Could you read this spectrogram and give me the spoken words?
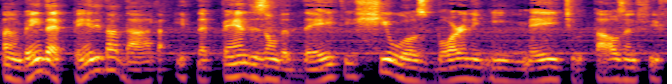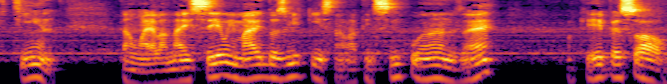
Também depende da data. It depends on the date. She was born in May 2015. Então, ela nasceu em maio de 2015. Então, ela tem 5 anos, né? Ok, pessoal?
